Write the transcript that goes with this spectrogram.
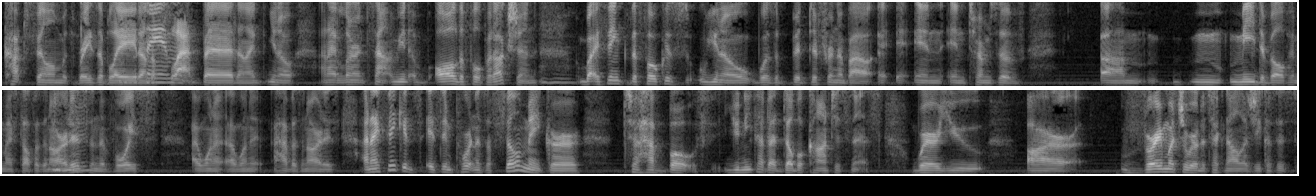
cut film with razor blade the on a flatbed, and I, you know, and I learned sound. I mean, all the full production. Mm-hmm. But I think the focus, you know, was a bit different about in in terms of um, m- me developing myself as an artist and the voice I want to I want to have as an artist. And I think it's it's important as a filmmaker to have both. You need to have that double consciousness where you are very much aware of the technology because it's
